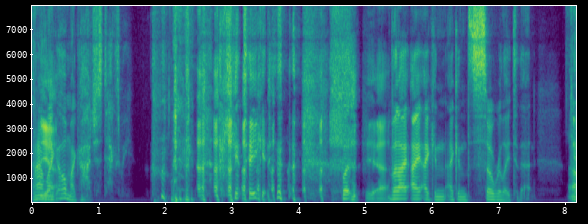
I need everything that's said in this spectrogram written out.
And i'm Yeah. like oh my god just text me. I can't take it. But yeah. but I, I i can i can so relate to that. Yeah.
